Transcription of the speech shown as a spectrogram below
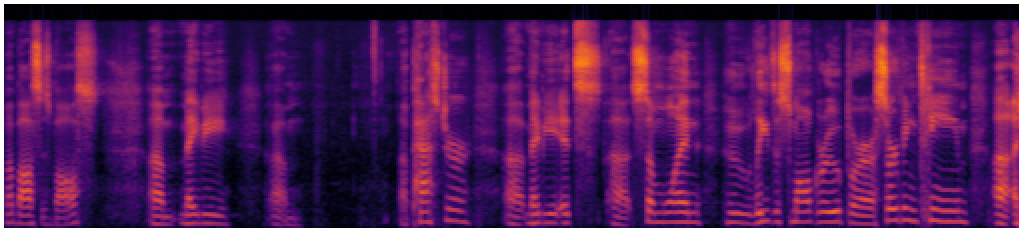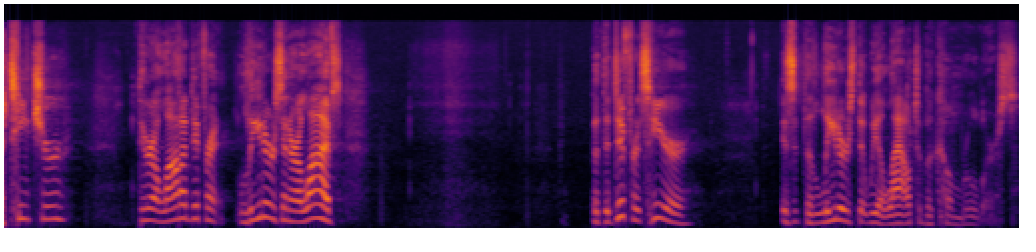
my boss's boss, um, maybe um, a pastor, uh, maybe it's uh, someone who leads a small group or a serving team, uh, a teacher. There are a lot of different leaders in our lives. But the difference here is that the leaders that we allow to become rulers.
